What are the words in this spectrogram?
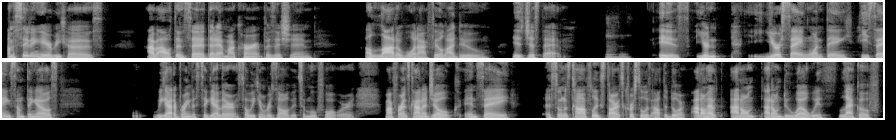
I'm sitting here because I've often said that at my current position, a lot of what I feel I do is just that. Mhm. Is you're you're saying one thing, he's saying something else. We got to bring this together so we can resolve it to move forward. My friends kind of joke and say, as soon as conflict starts, Crystal is out the door. I don't have, I don't, I don't do well with lack of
